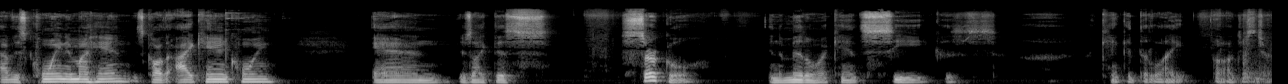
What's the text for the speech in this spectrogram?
I have this coin in my hand. It's called the I Can coin. And there's like this circle in the middle. I can't see because I can't get the light. Oh, I'll just turn.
